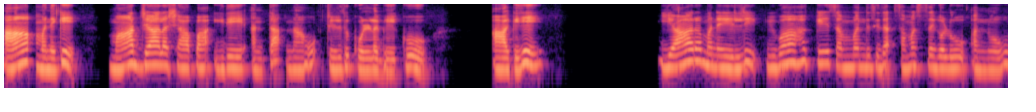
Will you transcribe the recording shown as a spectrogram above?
ಆ ಮನೆಗೆ ಮಾರ್ಜಾಲ ಶಾಪ ಇದೆ ಅಂತ ನಾವು ತಿಳಿದುಕೊಳ್ಳಬೇಕು. ಹಾಗೆಯೇ ಯಾರ ಮನೆಯಲ್ಲಿ ವಿವಾಹಕ್ಕೆ ಸಂಬಂಧಿಸಿದ ಸಮಸ್ಯೆಗಳು ಅನ್ನೋವು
